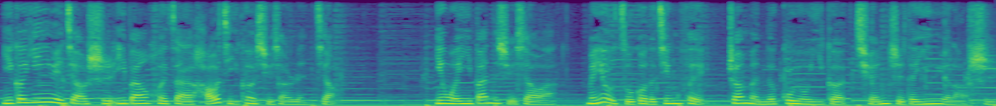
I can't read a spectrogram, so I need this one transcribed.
一个音乐教师一般会在好几个学校任教，因为一般的学校啊。没有足够的经费，专门的雇佣一个全职的音乐老师。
